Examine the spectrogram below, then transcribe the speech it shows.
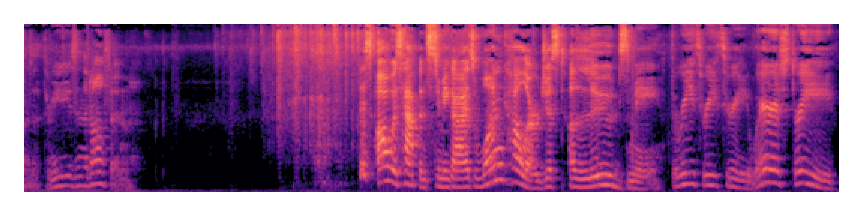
Are the threes in the dolphin? This always happens to me, guys. One color just eludes me. Three, three, three. Where is three?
